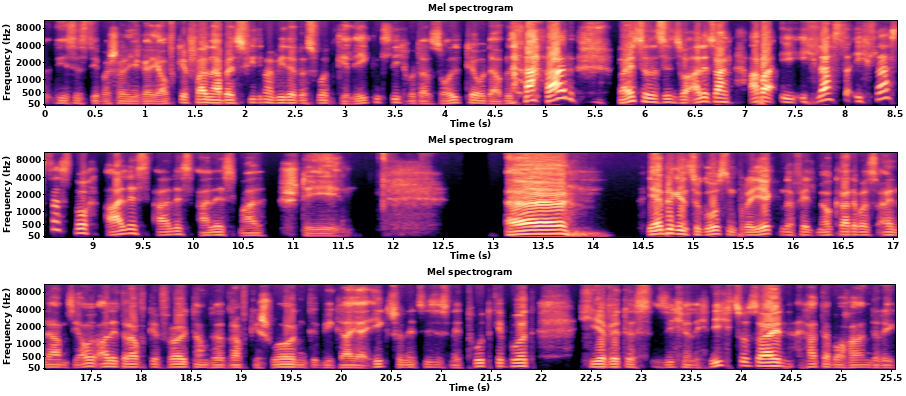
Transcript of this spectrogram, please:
Dies ist dir wahrscheinlich gar nicht aufgefallen, aber es fiel immer wieder das Wort gelegentlich oder sollte oder bla. Weißt du, das sind so alle Sachen. Aber ich, lasse ich lass das noch alles, alles, alles mal stehen. Äh, ja, übrigens zu großen Projekten, da fällt mir auch gerade was ein, da haben sich auch alle drauf gefreut, haben darauf geschworen, wie Gaia X und jetzt ist es eine Totgeburt. Hier wird es sicherlich nicht so sein, hat aber auch andere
